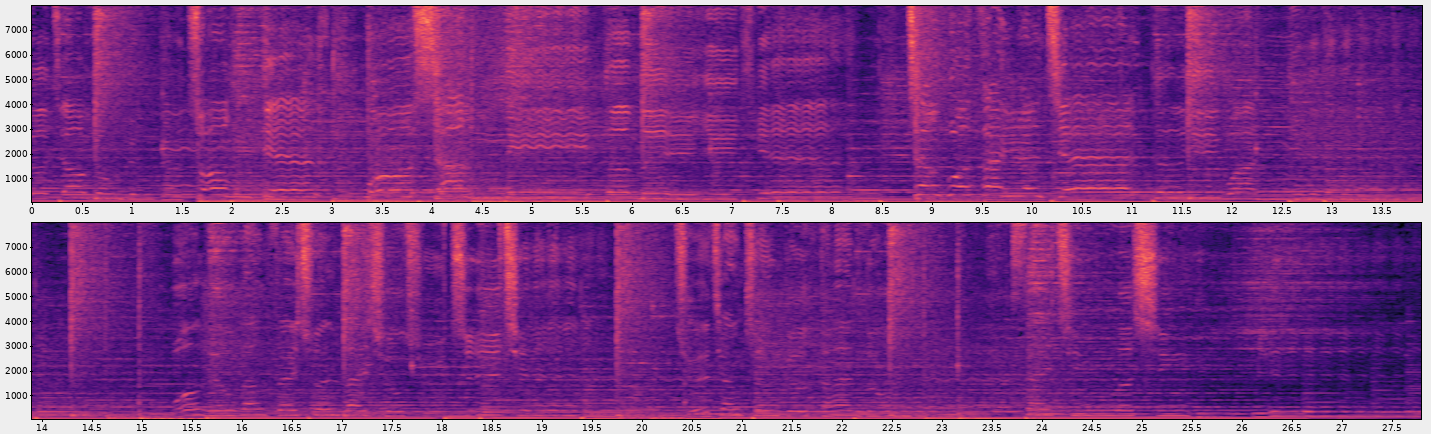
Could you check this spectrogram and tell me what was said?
个叫永远的终点。我想你的每一天，将活在人间的一万年。我流浪在春来秋去之间，却将整个寒冬塞进了心里面。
